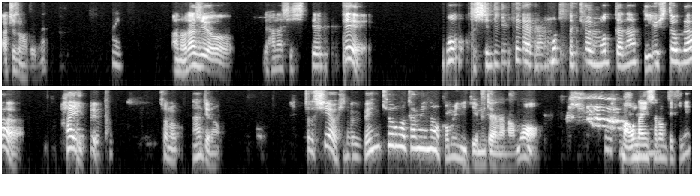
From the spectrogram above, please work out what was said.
あ、ちょっと待ってね。はい。あの、ラジオで話してて、もっと知りたいな、もっと興味持ったなっていう人が入る、その、なんていうの、ちょっと視野を広げる勉強のためのコミュニティみたいなのも、まあ、オンラインサロン的に、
